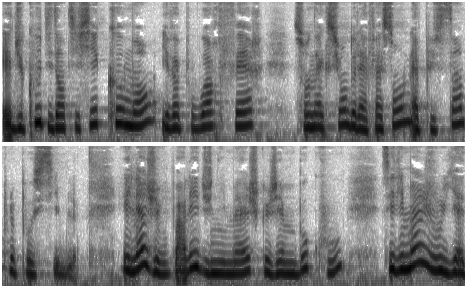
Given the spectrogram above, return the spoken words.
et du coup d'identifier comment il va pouvoir faire son action de la façon la plus simple possible. Et là, je vais vous parler d'une image que j'aime beaucoup. C'est l'image où il y a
